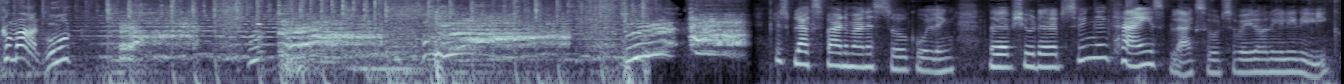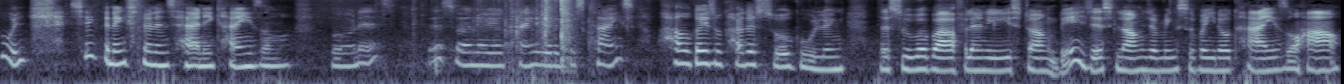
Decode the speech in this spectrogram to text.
Come on, Hulk! Because Black Spider-Man is so cooling. The web shooter web swinger Kai's black suit superhero really really cool. Check the next one is Hanny Kaism. This one of your Kai's or this Kai's? How guys look how they're so cooling. The super powerful and really strong dangerous long jumping superhero Kai's so how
